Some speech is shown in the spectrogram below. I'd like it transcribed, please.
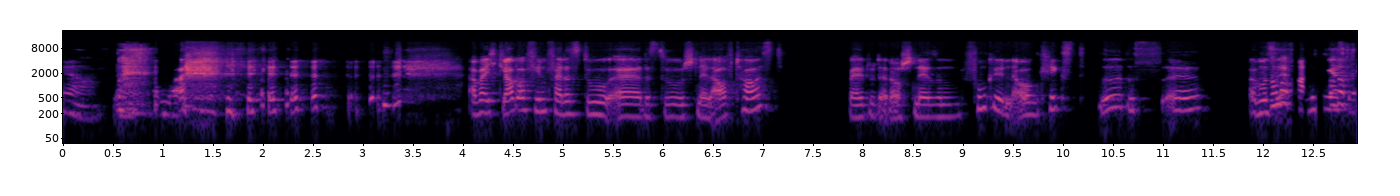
Ja. Aber ich glaube auf jeden Fall, dass du, äh, dass du schnell auftaust, weil du dann auch schnell so einen Funkel in den Augen kriegst. So, das äh, man muss, ja, erst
